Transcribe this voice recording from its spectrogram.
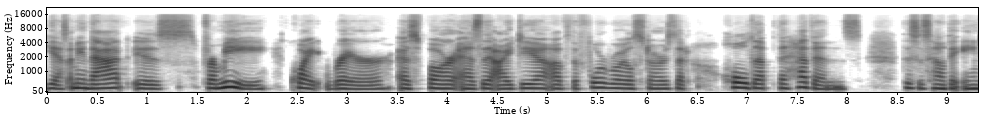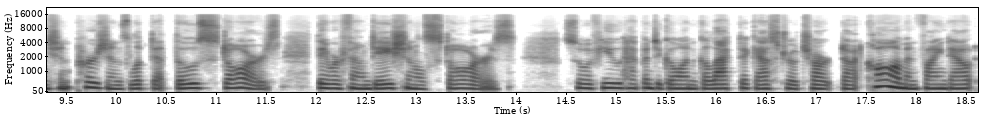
Yes, I mean, that is for me quite rare as far as the idea of the four royal stars that hold up the heavens. This is how the ancient Persians looked at those stars. They were foundational stars. So if you happen to go on galacticastrochart.com and find out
